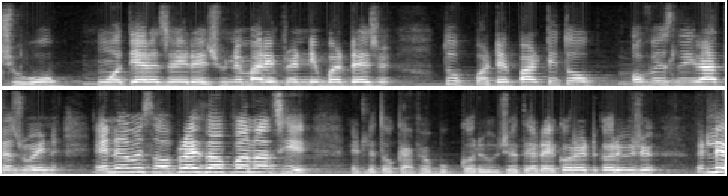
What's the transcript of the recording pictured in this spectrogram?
જો હું અત્યારે જઈ રહી છું ને મારી ફ્રેન્ડની બર્થડે છે તો બર્થડે પાર્ટી તો ઓબ્વિયસલી રાતે જ હોય ને એને અમે સરપ્રાઈઝ આપવાના છીએ. એટલે તો કેફે બુક કર્યું છે ત્યાં ડેકોરેટ કર્યું છે એટલે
